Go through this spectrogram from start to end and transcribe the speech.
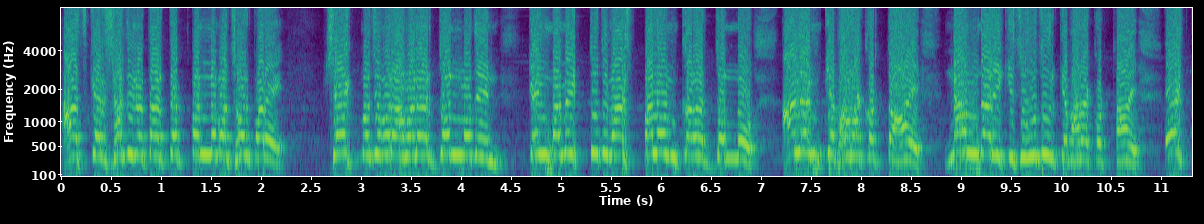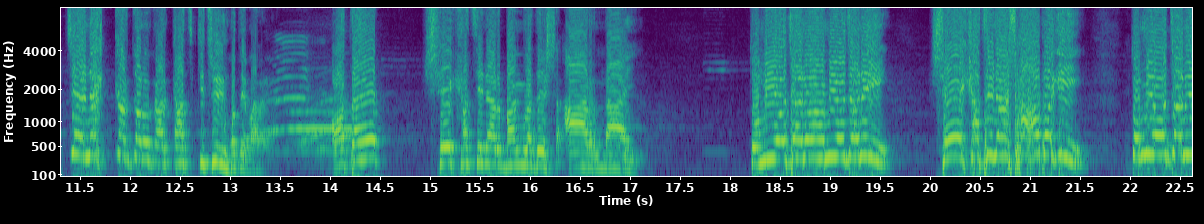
আজকের স্বাধীনতার তেপ্পান্ন বছর পরে শেখ মুজিবুর রহমানের জন্মদিন কিংবা মৃত্যু দিবস পালন করার জন্য আলেমকে ভাড়া করতে হয়, নামদারি কিছু হুজুরকে ভাড়া করতে হয়। এর চেয়ে ন্যাক্কারজনক আর কাজ কিছুই হতে পারে। অতএব শেখ হাসিনার বাংলাদেশ আর নাই। তুমিও জানো, আমিও জানি, শেখ হাসিনা শাহবাগী। তুমিও জানি,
